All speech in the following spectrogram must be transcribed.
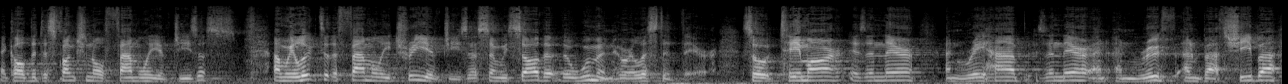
uh, called The Dysfunctional Family of Jesus. And we looked at the family tree of Jesus and we saw the, the women who are listed there. So Tamar is in there and Rahab is in there and, and Ruth and Bathsheba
